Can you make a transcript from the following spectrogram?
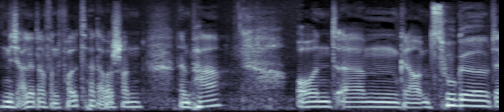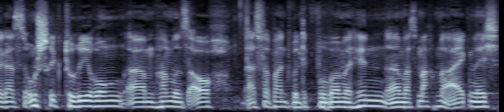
Nicht alle davon Vollzeit, aber schon ein paar. Und ähm, genau im Zuge der ganzen Umstrukturierung ähm, haben wir uns auch als Verband überlegt, wo wollen wir hin, äh, was machen wir eigentlich,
